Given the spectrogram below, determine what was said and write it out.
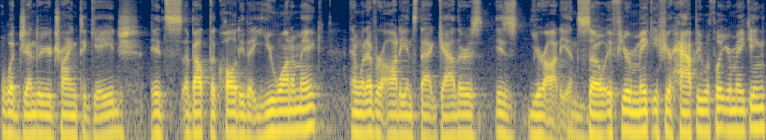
what gender you're trying to gauge. It's about the quality that you want to make, and whatever audience that gathers is your audience. Mm. So if you're making, if you're happy with what you're making,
